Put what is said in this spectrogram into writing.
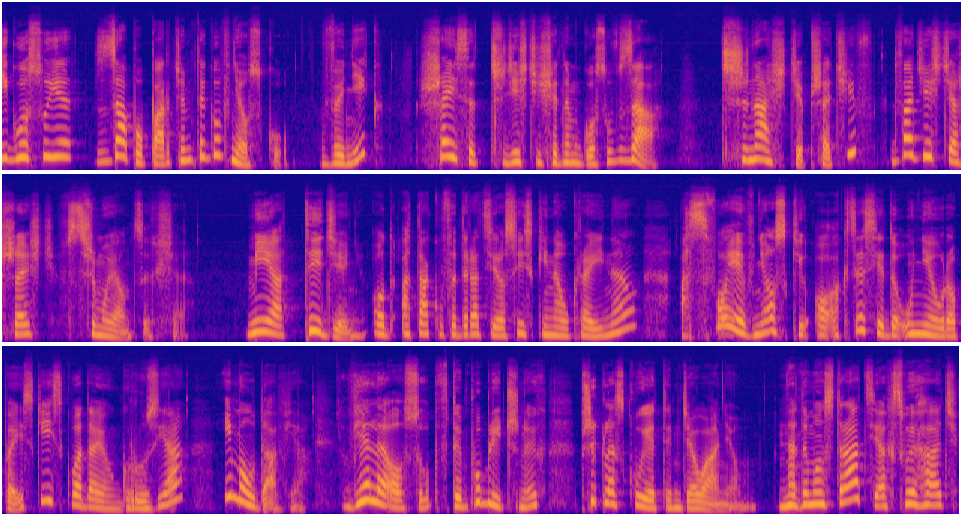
i głosuje za poparciem tego wniosku. Wynik? 637 głosów za, 13 przeciw, 26 wstrzymujących się. Mija tydzień od ataku Federacji Rosyjskiej na Ukrainę, a swoje wnioski o akcesję do Unii Europejskiej składają Gruzja i Mołdawia. Wiele osób, w tym publicznych, przyklaskuje tym działaniom. Na demonstracjach słychać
